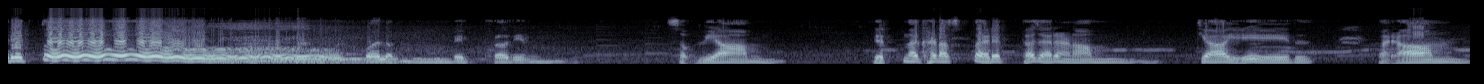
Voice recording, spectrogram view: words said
രക്തോൽപലം ബിഭ്രതിം സവ്യാം രത്നഘടസ്ഥരക്തചരണാം ധ്യായേത് പരാം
